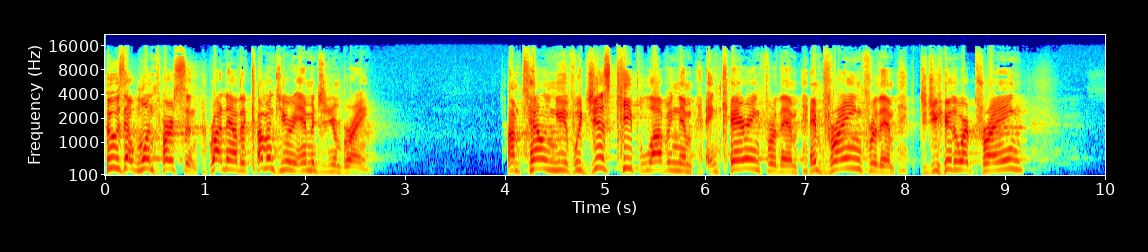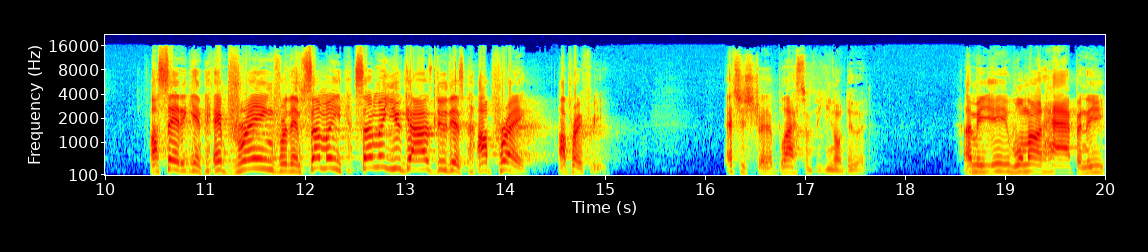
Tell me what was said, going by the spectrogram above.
Who is that one person right now that come into your image in your brain? I'm telling you, if we just keep loving them and caring for them and praying for them, did you hear the word praying? I'll say it again, and praying for them. Some of you, some of you guys do this. I'll pray. I'll pray for you. That's just straight up blasphemy. You don't do it. I mean, it will not happen. You,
